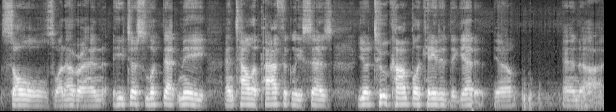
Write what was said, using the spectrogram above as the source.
souls, whatever, and he just looked at me and telepathically says, "You're too complicated to get it," you know, and uh,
